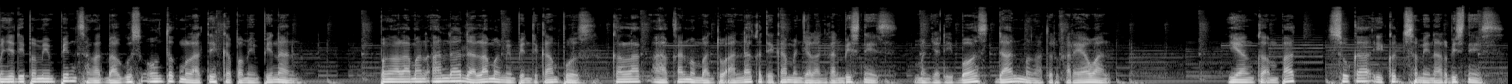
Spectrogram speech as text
Menjadi pemimpin sangat bagus untuk melatih kepemimpinan, Pengalaman Anda dalam memimpin di kampus kelak akan membantu Anda ketika menjalankan bisnis, menjadi bos, dan mengatur karyawan. Yang keempat, suka ikut seminar bisnis.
